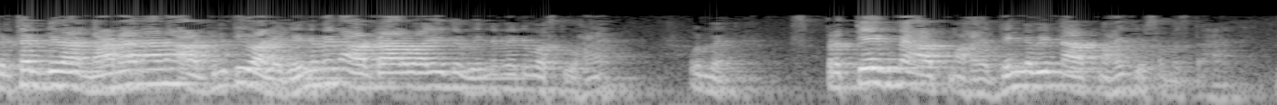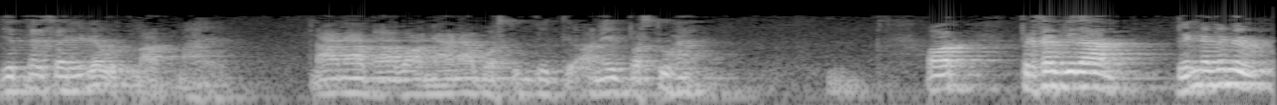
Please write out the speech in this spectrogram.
पृथक बिना नाना नाना आकृति वाले भिन्न भिन्न आकार वाले जो भिन्न भिन्न वस्तु हैं, उनमें प्रत्येक में आत्मा है भिन्न भिन्न आत्मा है, जो समझता है। जितने शरीर है, उतना आत्मा है। नाना भावा, नाना वस्तु जो अनेक वस्तु हैं। और पृथक विधान भिन्न भिन्न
